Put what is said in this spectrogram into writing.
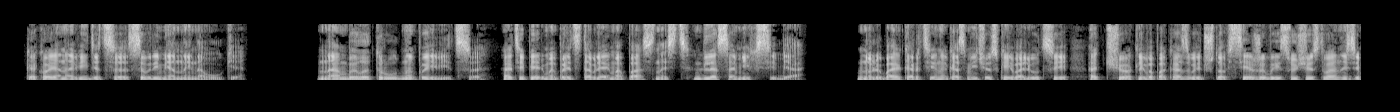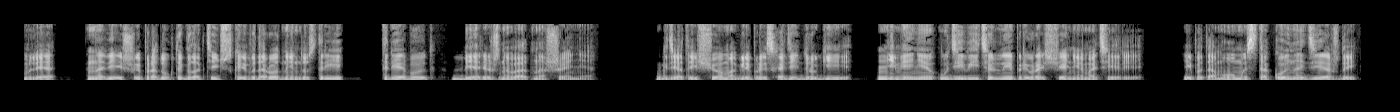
какой она видится современной науке. Нам было трудно появиться, а теперь мы представляем опасность для самих себя. Но любая картина космической эволюции отчетливо показывает, что все живые существа на Земле, новейшие продукты галактической водородной индустрии, требуют бережного отношения. Где-то еще могли происходить другие, не менее удивительные превращения материи. И потому мы с такой надеждой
